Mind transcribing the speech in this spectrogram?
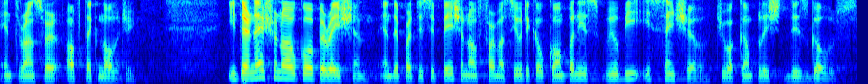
and transfer of technology. International cooperation and the participation of pharmaceutical companies will be essential to accomplish these goals.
